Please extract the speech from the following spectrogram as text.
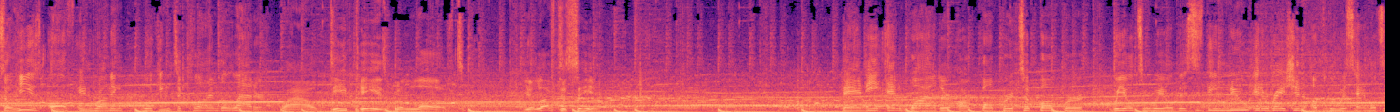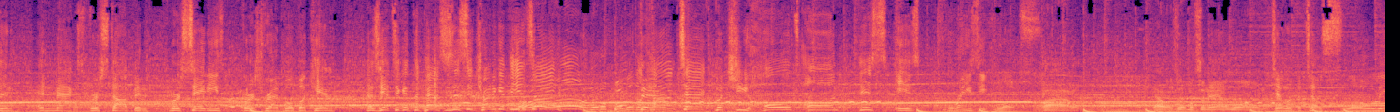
so he is off and running, looking to climb the ladder. Wow, DP is beloved. You love to see it. Bandy and Wilder are bumper to bumper, wheel to wheel. This is the new iteration of Lewis Hamilton and Max Verstappen. Mercedes versus Red Bull, but Cam has yet to get the pass. Is this it? Trying to get the oh, inside? Oh, a little bump little there. contact, but she holds on. This is crazy close. Wow. That was almost an and one. Dylan Patel slowly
